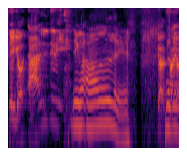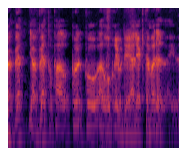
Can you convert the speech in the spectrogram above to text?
Det går aldrig! Det går aldrig. Jag, fan, jag, är, bet, jag är bättre på, på, på Örebro-dialekt än vad du är ju.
